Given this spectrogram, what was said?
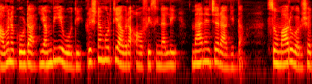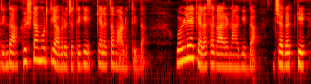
ಅವನು ಕೂಡ ಎಂ ಬಿ ಎ ಓದಿ ಕೃಷ್ಣಮೂರ್ತಿ ಅವರ ಆಫೀಸಿನಲ್ಲಿ ಮ್ಯಾನೇಜರ್ ಆಗಿದ್ದ. ಸುಮಾರು ವರ್ಷದಿಂದ ಕೃಷ್ಣಮೂರ್ತಿ ಅವರ ಜೊತೆಗೆ ಕೆಲಸ ಮಾಡುತ್ತಿದ್ದ. ಒಳ್ಳೆಯ ಕೆಲಸಗಾರನಾಗಿದ್ದ ಜಗತ್ಗೆ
